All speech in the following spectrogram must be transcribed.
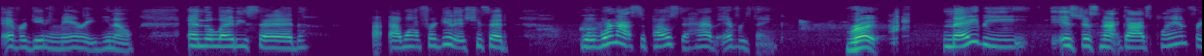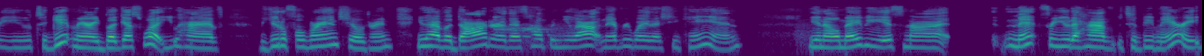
ever getting married, you know. And the lady said, I, I won't forget it. She said, Well, we're not supposed to have everything. Right. Maybe it's just not God's plan for you to get married, but guess what? You have beautiful grandchildren. You have a daughter that's helping you out in every way that she can. You know, maybe it's not meant for you to have to be married,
